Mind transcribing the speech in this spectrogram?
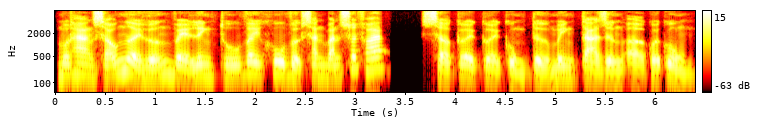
một hàng sáu người hướng về linh thú vây khu vực săn bắn xuất phát, sở cười cười cùng tử minh tà dừng ở cuối cùng,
